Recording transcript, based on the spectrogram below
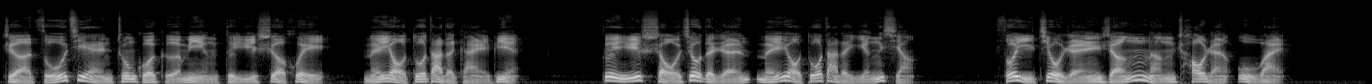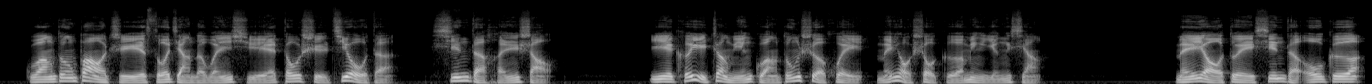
这足见中国革命对于社会没有多大的改变，对于守旧的人没有多大的影响，所以旧人仍能超然物外。广东报纸所讲的文学都是旧的，新的很少，也可以证明广东社会没有受革命影响，没有对新的讴歌。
